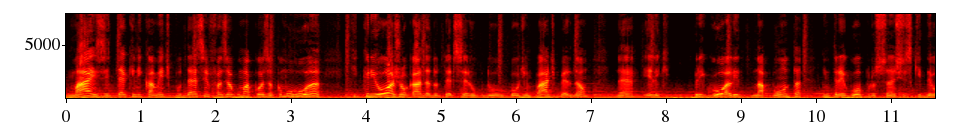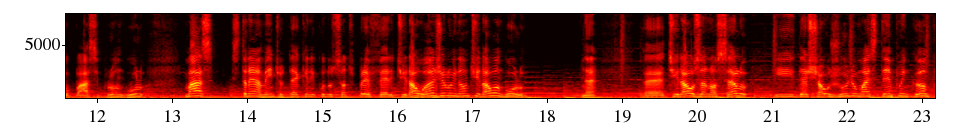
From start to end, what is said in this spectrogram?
mais e tecnicamente pudessem fazer alguma coisa, como o Juan, que criou a jogada do terceiro do gol de empate, perdão, né? Ele que brigou ali na ponta, entregou para o Sanches que deu o passe para o Angulo, mas estranhamente o técnico do Santos prefere tirar o Ângelo e não tirar o Angulo, né? É, tirar o Zanocelo e deixar o Júlio mais tempo em campo.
